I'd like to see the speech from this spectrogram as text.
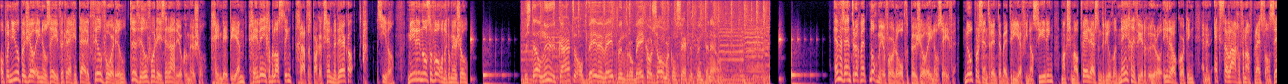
Op een nieuwe Peugeot 107 krijg je tijdelijk veel voordeel, te veel voor deze radiocommercial. Geen BPM, geen wegenbelasting, gratis pak accent met Derco. Ah, zie je wel. Meer in onze volgende commercial. Bestel nu uw kaarten op www.robecozomerconcerten.nl En we zijn terug met nog meer voordeel op de Peugeot 107. 0% rente bij 3 jaar financiering, maximaal 2.349 euro inruilkorting... en een extra lage vanafprijs van 6.940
